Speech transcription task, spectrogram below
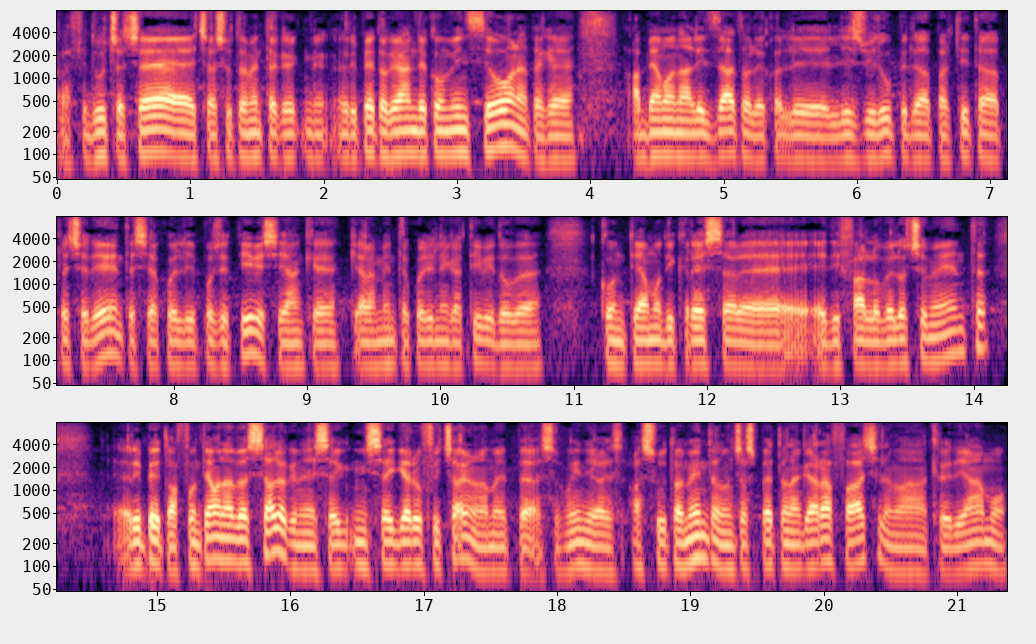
La fiducia c'è, c'è assolutamente, ripeto, grande convinzione perché abbiamo analizzato le, le, gli sviluppi della partita precedente, sia quelli positivi sia anche chiaramente quelli negativi dove contiamo di crescere e di farlo velocemente. Ripeto, affrontiamo un avversario che in sei gare ufficiali non ha mai perso, quindi assolutamente non ci aspetta una gara facile, ma crediamo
